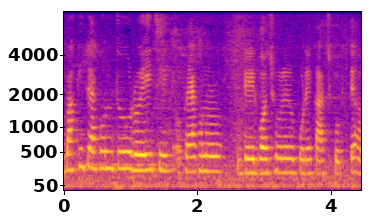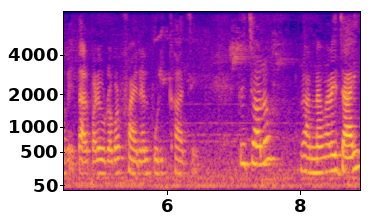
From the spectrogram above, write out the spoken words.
বাকি তো এখন তো রয়েইছে। ওকে এখনও দেড় বছরের উপরে কাজ করতে হবে। তারপরে ওর আবার ফাইনাল পরীক্ষা আছে। তো চলো, রান্নাঘরে যাই।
